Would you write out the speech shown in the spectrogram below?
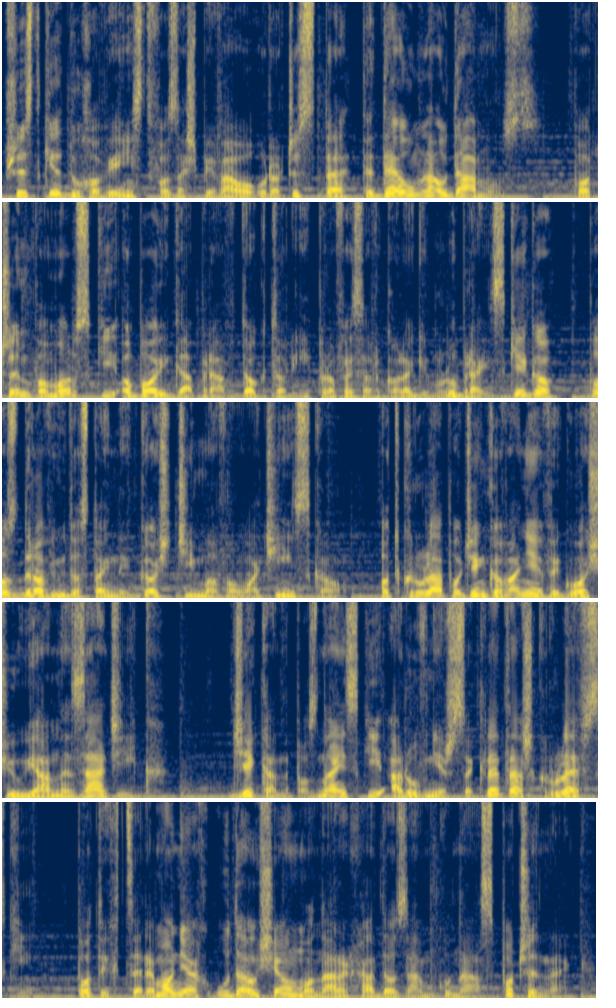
wszystkie duchowieństwo zaśpiewało uroczyste Te Deum Laudamus, po czym Pomorski, obojga praw doktor i profesor Kolegium Lubrańskiego, pozdrowił dostojnych gości mową łacińską. Od króla podziękowanie wygłosił Jan Zadzik, dziekan poznański, a również sekretarz królewski. Po tych ceremoniach udał się monarcha do zamku na spoczynek.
